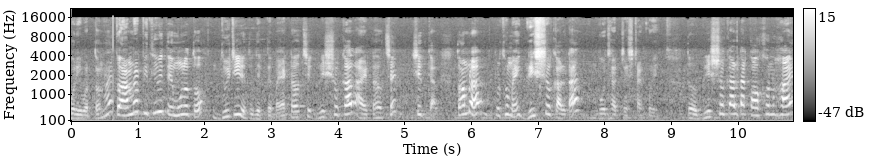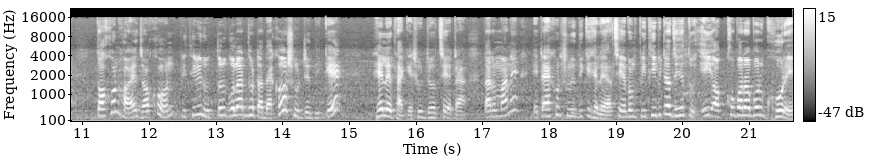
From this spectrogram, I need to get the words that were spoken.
পরিবর্তন হয়। তো আমরা পৃথিবীতে মূলত দুইটি ঋতু দেখতে পাই, একটা হচ্ছে গ্রীষ্মকাল আর একটা হচ্ছে শীতকাল। তো আমরা প্রথমে গ্রীষ্মকালটা বোঝার চেষ্টা করি। তো গ্রীষ্মকালটা কখন হয়? তখন হয় যখন পৃথিবীর উত্তর গোলার্ধটা দেখো, সূর্যের দিকে হেলে থাকে, সূর্য হচ্ছে এটা। তার মানে এটা এখন সূর্যের দিকে হেলে আছে এবং পৃথিবীটা যেহেতু এই অক্ষ বরাবর ঘোরে,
